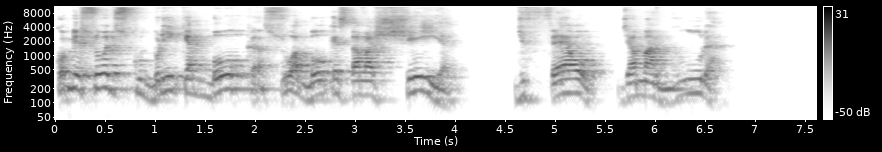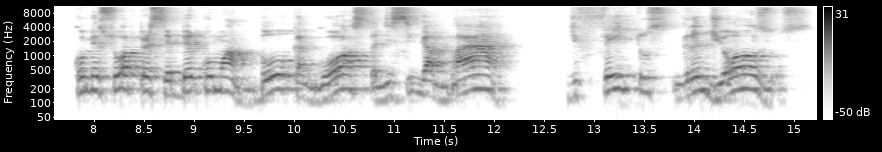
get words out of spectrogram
Começou a descobrir que a boca, sua boca, estava cheia de fel, de amargura. Começou a perceber como a boca gosta de se gabar de feitos grandiosos.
